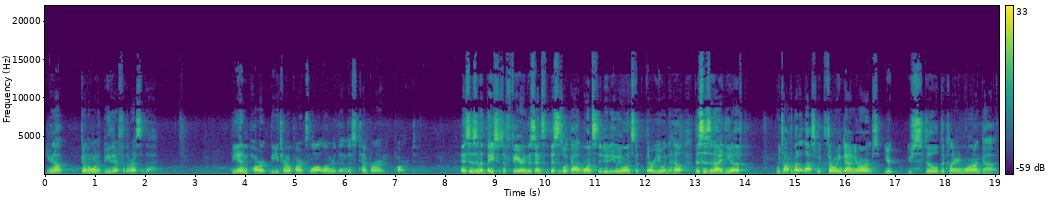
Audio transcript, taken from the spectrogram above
you're not going to want to be there for the rest of that. The end part, the eternal part's a lot longer than this temporary part. And this isn't a basis of fear in the sense that this is what God wants to do to you. He wants to throw you into hell. This is an idea of, we talked about it last week, throwing down your arms. You're, you're still declaring war on God.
